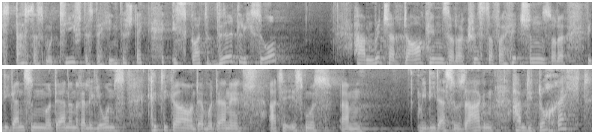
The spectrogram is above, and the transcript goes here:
Ist das das Motiv, das dahinter steckt? Ist Gott wirklich so? Haben Richard Dawkins oder Christopher Hitchens oder wie die ganzen modernen Religionskritiker und der moderne Atheismus, ähm, wie die das so sagen, haben die doch recht?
